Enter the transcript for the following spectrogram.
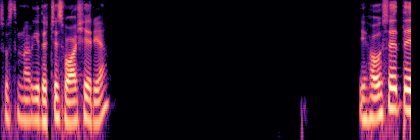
చూస్తున్నారు ఇది వచ్చేసి వాష్ ఏరియా. ఈ హౌస్ అయితే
